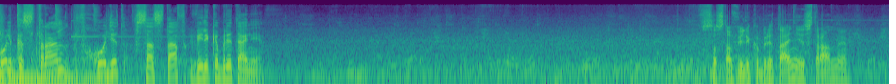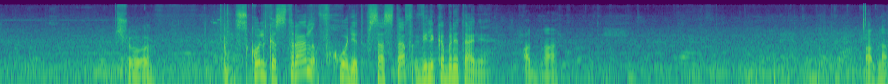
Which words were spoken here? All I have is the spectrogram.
Сколько стран входит в состав Великобритании? В состав Великобритании страны. Чего? Сколько стран входит в состав Великобритании? Одна. Одна.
